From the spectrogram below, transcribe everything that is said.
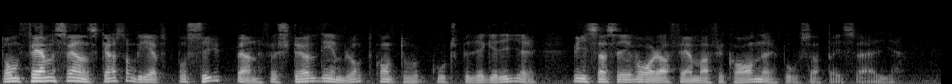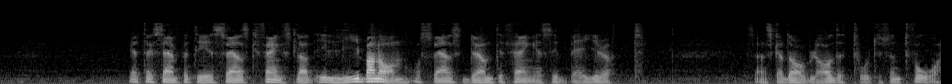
De fem svenskar som greps på Sypen för stöld, inbrott, kontokortsbedrägerier visar sig vara fem afrikaner bosatta i Sverige. Ett exempel till. Svensk fängslad i Libanon och svensk dömd till fängelse i Beirut. Svenska Dagbladet 2002.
